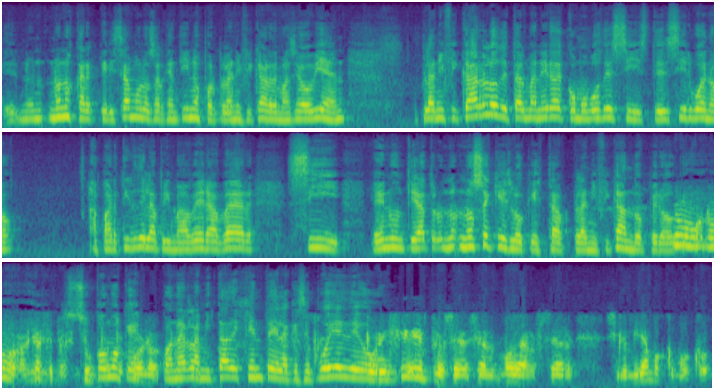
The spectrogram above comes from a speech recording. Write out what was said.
eh, no- no nos caracterizamos los argentinos por planificar demasiado bien, planificarlo de tal manera como vos decís, de decir, bueno, a partir de la primavera ver si en un teatro, no, no sé qué es lo que está planificando, pero no no acá se presentó supongo un que poner la mitad de gente de la que se puede o Por ejemplo, se, se armó de hacer, si lo miramos como co-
